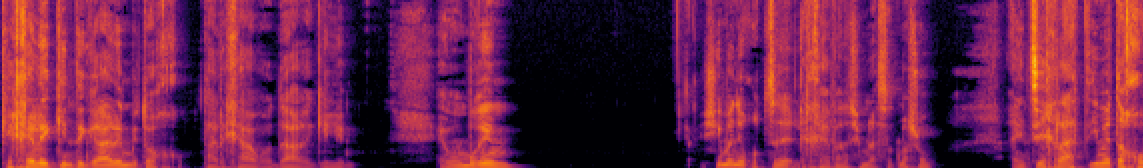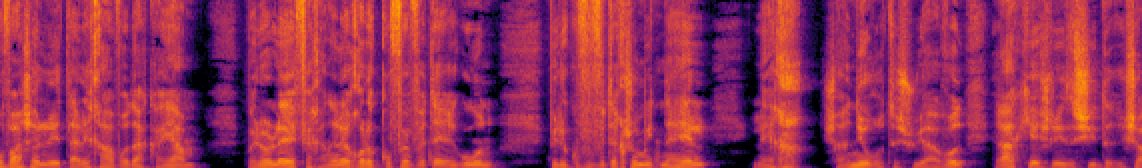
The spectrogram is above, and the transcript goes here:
כחלק אינטגרלי מתוך תהליכי העבודה הרגילים. הם אומרים שאם אני רוצה לחייב אנשים לעשות משהו, אני צריך להתאים את החובה שלי לתהליך העבודה הקיים, ולא להפך, אני לא יכול לכופף את הארגון ולכופף את איך שהוא מתנהל לאיך שאני רוצה שהוא יעבוד, רק כי יש לי איזושהי דרישה.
